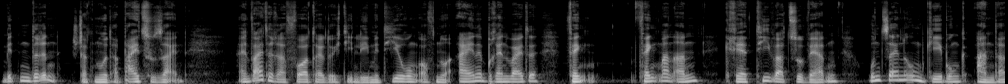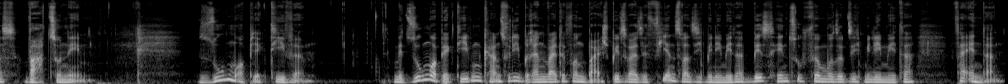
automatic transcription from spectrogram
mittendrin statt nur dabei zu sein. Ein weiterer Vorteil durch die Limitierung auf nur eine Brennweite fängt, fängt man an, kreativer zu werden und seine Umgebung anders wahrzunehmen. Zoom-Objektive. Mit Zoom-Objektiven kannst du die Brennweite von beispielsweise 24 mm bis hin zu 75 mm verändern.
